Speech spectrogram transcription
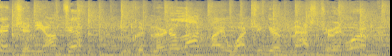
Attention, Yamcha. You could learn a lot by watching your master at work.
